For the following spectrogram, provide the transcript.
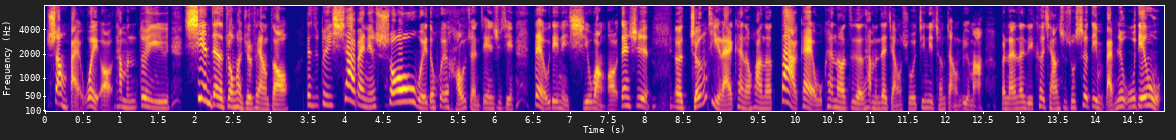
上百位。哦，他们对于现在的状况觉得非常糟，但是对于下半年稍微的会好转这件事情带有一点点希望哦。但是呃，整体来看的话呢，大概我看到这个他们在讲说经济成长率嘛，本来呢李克强是说设定百分之五点五，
